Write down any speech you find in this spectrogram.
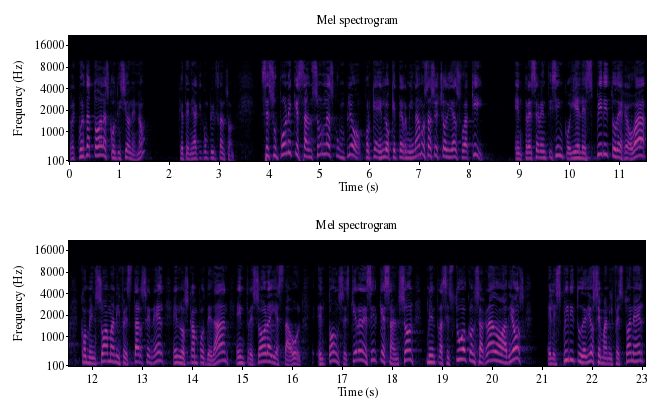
Recuerda todas las condiciones, ¿no? Que tenía que cumplir Sansón. Se supone que Sansón las cumplió, porque en lo que terminamos hace ocho días fue aquí, en 13:25. Y el Espíritu de Jehová comenzó a manifestarse en él en los campos de Dan, entre Sora y Estaol. Entonces, quiere decir que Sansón, mientras estuvo consagrado a Dios, el Espíritu de Dios se manifestó en él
